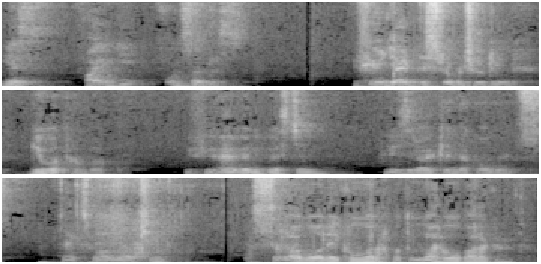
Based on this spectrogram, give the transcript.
Yes, 5G full service. If you enjoyed this troubleshooting, give a thumb up. If you have any question, please write in the comments. Thanks for watching. Assalamu alaikum wa rahmatullahi wa barakatuh.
